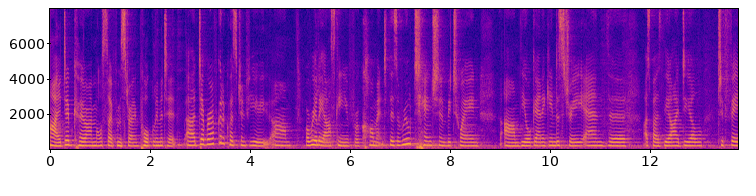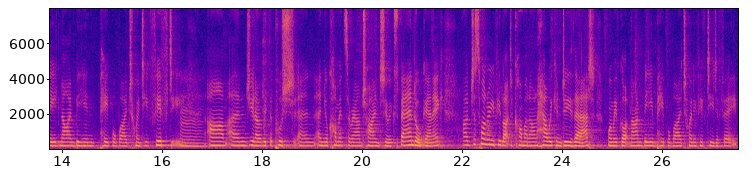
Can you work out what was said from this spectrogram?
Hi, Deb Kerr. I'm also from Australian Pork Limited. Uh, Deborah, I've got a question for you, um, or really asking you for a comment. There's a real tension between um, the organic industry and the, I suppose, the ideal to feed 9 billion people by 2050. Um, and, you know, with the push and, and your comments around trying to expand organic, I'm just wondering if you'd like to comment on how we can do that when we've got 9 billion people by 2050 to feed.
